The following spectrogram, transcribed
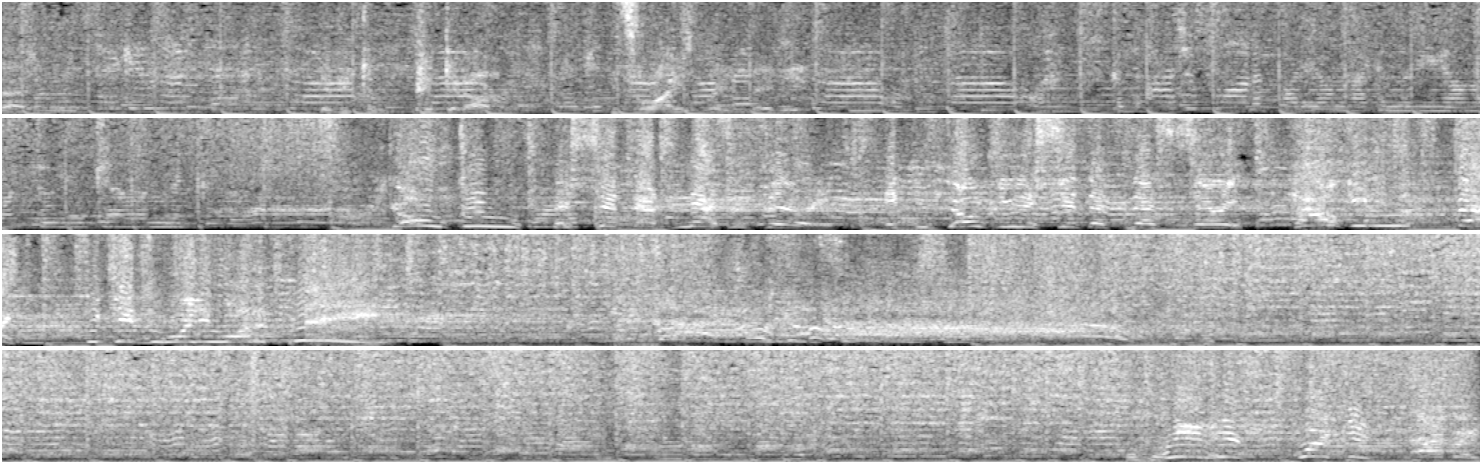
Said, if you can pick it up, it's lightweight, baby. Go do the shit that's necessary! If you don't do the shit that's necessary, how can you expect to get to where you want to be? We in here working every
